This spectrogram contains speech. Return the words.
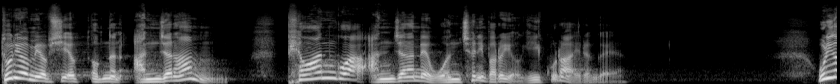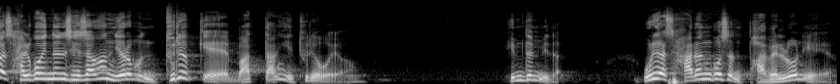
두려움이 없이 없는 안전함, 평안과 안전함의 원천이 바로 여기 있구나 이런 거예요. 우리가 살고 있는 세상은 여러분 두렵게 마땅히 두려워요. 힘듭니다. 우리가 사는 곳은 바벨론이에요.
